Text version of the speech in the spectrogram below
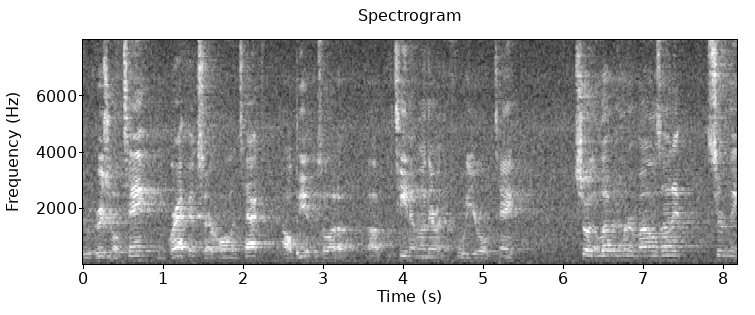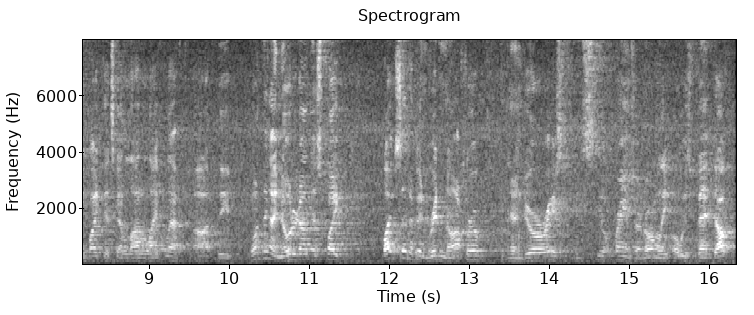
The original tank and graphics are all intact, albeit there's a lot of uh, patina on there on the 40 year old tank. Showing 1100 miles on it, certainly a bike that's got a lot of life left. Uh, the one thing I noted on this bike, bikes that have been ridden off-road in enduro race, these steel frames are normally always bent up.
